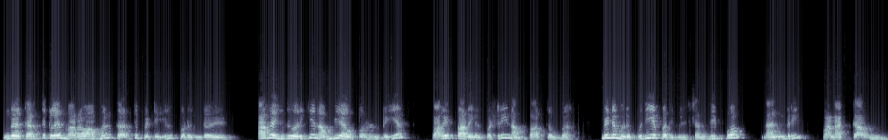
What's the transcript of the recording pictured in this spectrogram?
உங்கள் கருத்துக்களை மறவாமல் கருத்து பெட்டியில் கொடுங்கள். ஆக இதுவரைக்கும் நம்பியா பொருளுடைய வகைப்பாடுகள் பற்றி நாம் பார்த்தோம். மீண்டும் ஒரு புதிய பதிவில் சந்திப்போம். நன்றி. வணக்கம்.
